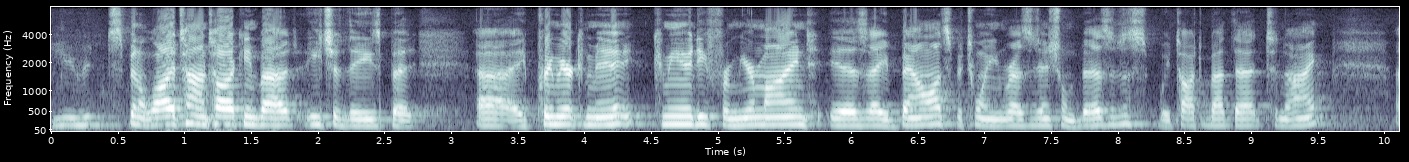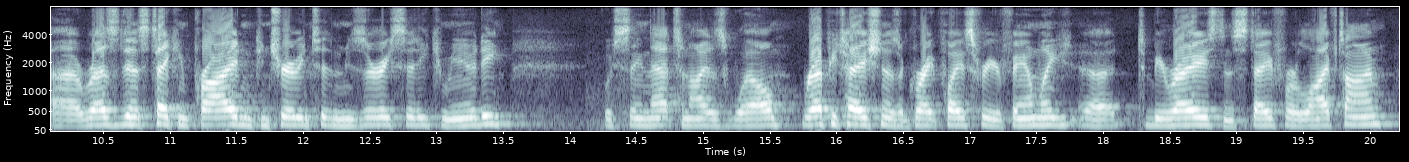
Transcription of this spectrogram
you spent a lot of time talking about each of these, but uh, a premier community, community from your mind is a balance between residential and business. We talked about that tonight. Uh, Residents taking pride in contributing to the Missouri City community. We've seen that tonight as well. Reputation is a great place for your family uh, to be raised and stay for a lifetime.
